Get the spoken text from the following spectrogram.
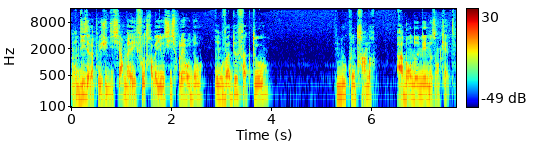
on dise à la police judiciaire, mais il faut travailler aussi sur les de On va de facto nous contraindre à abandonner nos enquêtes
